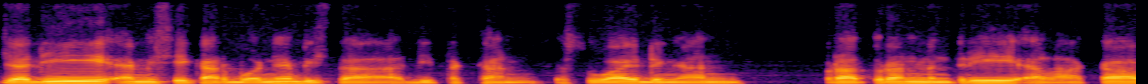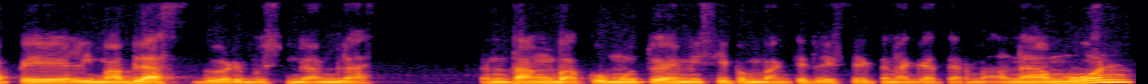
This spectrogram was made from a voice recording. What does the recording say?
Jadi emisi karbonnya bisa ditekan sesuai dengan peraturan Menteri LHK P15 2019 tentang baku mutu emisi pembangkit listrik tenaga termal. Namun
